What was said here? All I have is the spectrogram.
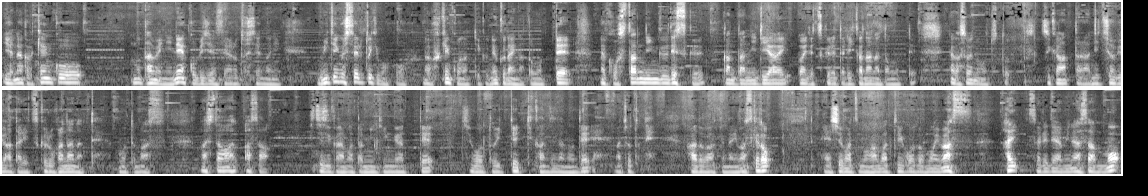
いやなんか健康のためにねこうビジネスやろうとしてるのにミーティングしてる時もこうなんか不健康になっていくのよくないなと思ってなんかこうスタンディングデスク簡単に DIY で作れたらいいかななんて思ってなんかそういうのもちょっと時間あったら日曜日あたり作ろうかななんて思ってます。明日は朝7時からまたミーティングやって仕事行ってって感じなので、まあ、ちょっとねハードワークになりますけど、えー、週末も頑張っていこうと思います。はいそれでは皆さんも、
